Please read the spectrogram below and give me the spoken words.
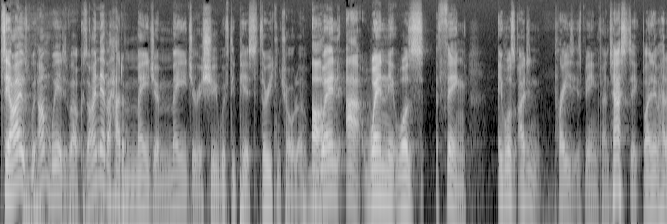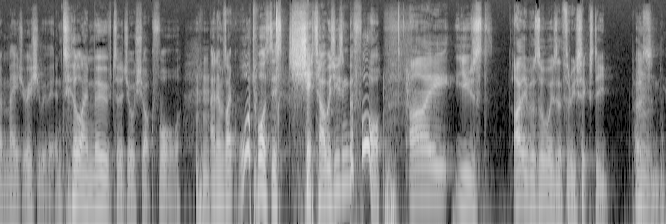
See, I was, I'm weird as well because I never had a major, major issue with the PS3 controller Ah. when ah, when it was a thing. It was I didn't praise it as being fantastic, but I never had a major issue with it until I moved to the DualShock 4, Mm-hmm. and I was like, "What was this shit I was using before?" I used. I was always a 360 person.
